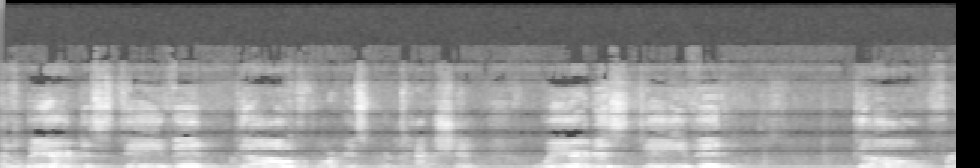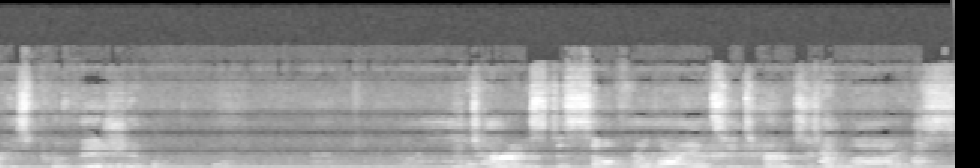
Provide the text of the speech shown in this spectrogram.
And where does David go for his protection? Where does David go for his provision? He turns to self reliance, he turns to lies.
